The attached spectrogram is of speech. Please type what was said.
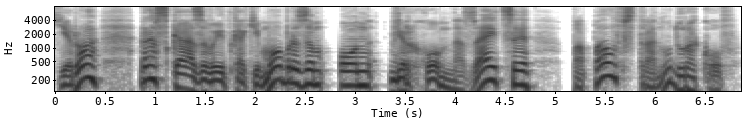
Пьеро рассказывает, каким образом он верхом на зайце попал в страну дураков.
